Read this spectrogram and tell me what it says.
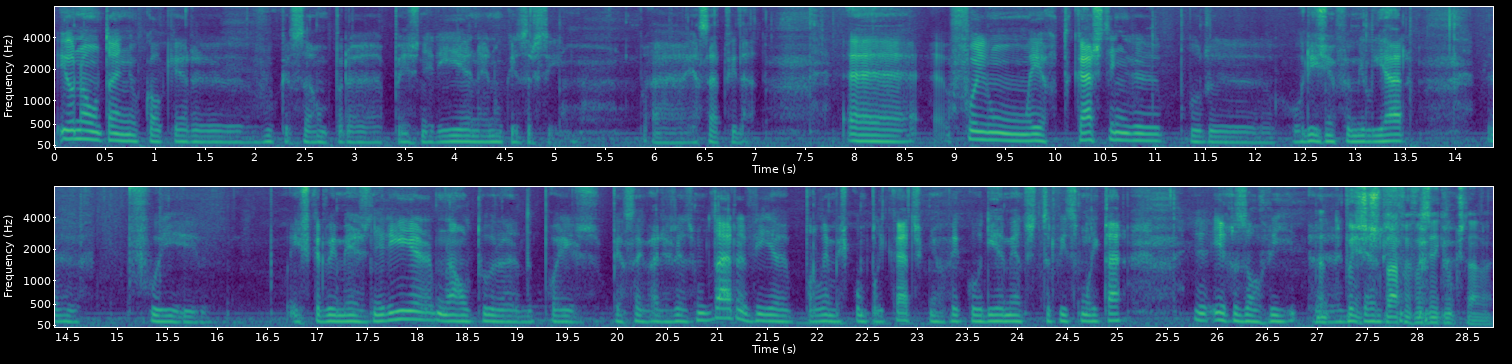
Eu não tenho qualquer vocação para, para engenharia, nem nunca exerci a essa atividade. Uh, foi um erro de casting uh, por uh, origem familiar. fui inscrevi-me em engenharia. Na altura, depois pensei várias vezes mudar. Havia problemas complicados que tinham a ver com adiamentos de serviço militar e resolvi. Portanto, depois de estudar, foi fazer aquilo que gostava?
